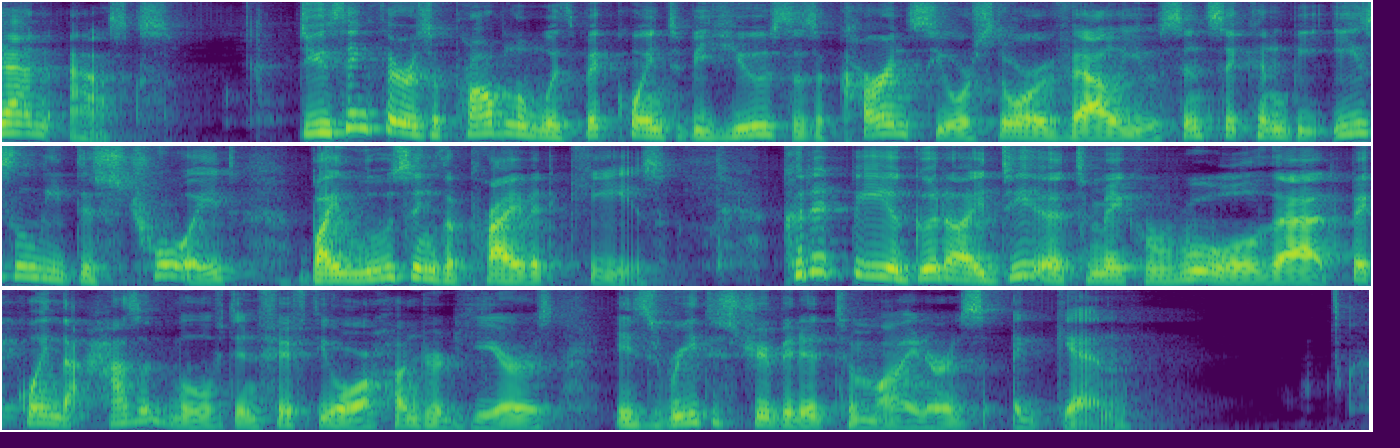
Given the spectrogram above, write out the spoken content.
Jan asks, do you think there is a problem with Bitcoin to be used as a currency or store of value since it can be easily destroyed by losing the private keys? Could it be a good idea to make a rule that Bitcoin that hasn't moved in 50 or 100 years is redistributed to miners again?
